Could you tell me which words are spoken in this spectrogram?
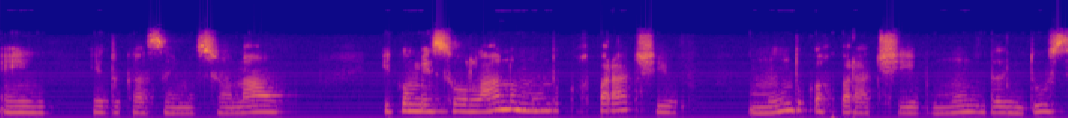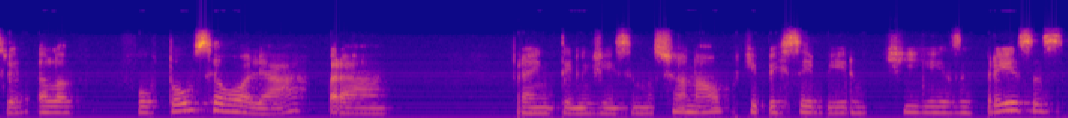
em educação emocional e começou lá no mundo corporativo. O mundo corporativo, o mundo da indústria, ela voltou o seu olhar para para a inteligência emocional, porque perceberam que as empresas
